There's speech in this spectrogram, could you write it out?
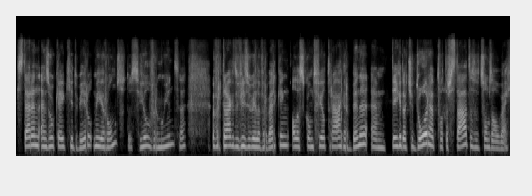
sterren en zo kijk je de wereld mee rond. Dus heel vermoeiend. Hè. Een vertraagde visuele verwerking, alles komt veel trager binnen en tegen dat je door hebt wat er staat, is het soms al weg.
